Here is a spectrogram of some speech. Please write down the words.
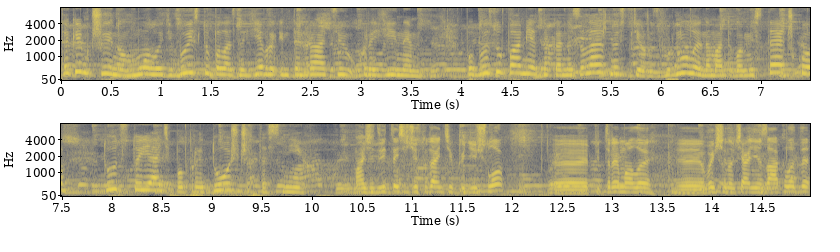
Таким чином, молодь виступила за євроінтеграцію України. Поблизу пам'ятника незалежності розгорнули наметове містечко. Тут стоять попри дощ та сніг. Майже дві тисячі студентів підійшло, е, підтримали е, вищі навчальні заклади.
